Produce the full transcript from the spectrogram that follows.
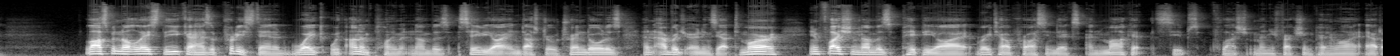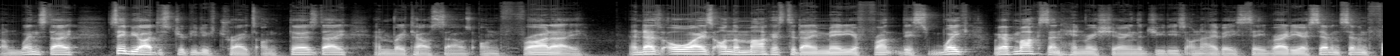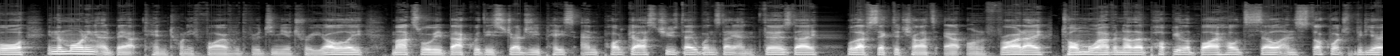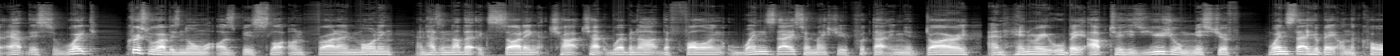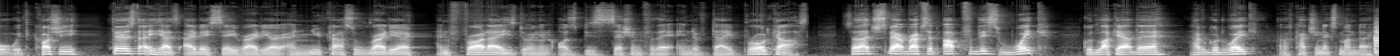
Last but not least, the UK has a pretty standard week with unemployment numbers, CBI industrial trend orders, and average earnings out tomorrow, inflation numbers, PPI, retail price index, and Markit CIPS flash manufacturing PMI out on Wednesday, CBI distributive trades on Thursday, and retail sales on Friday. And as always, on the Marcus Today media front this week, we have Marcus and Henry sharing the duties on ABC Radio 774 in the morning at about 10.25 with Virginia Trioli. Marcus will be back with his strategy piece and podcast Tuesday, Wednesday and Thursday. We'll have sector charts out on Friday. Tom will have another popular buy, hold, sell and stockwatch video out this week. Chris will have his normal AusBiz slot on Friday morning and has another exciting chart chat webinar the following Wednesday, so make sure you put that in your diary. And Henry will be up to his usual mischief. Wednesday, he'll be on the call with Koshi. Thursday, he has ABC Radio and Newcastle Radio. And Friday, he's doing an AusBiz session for their end of day broadcast. So that just about wraps it up for this week. Good luck out there. Have a good week. I'll catch you next Monday.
